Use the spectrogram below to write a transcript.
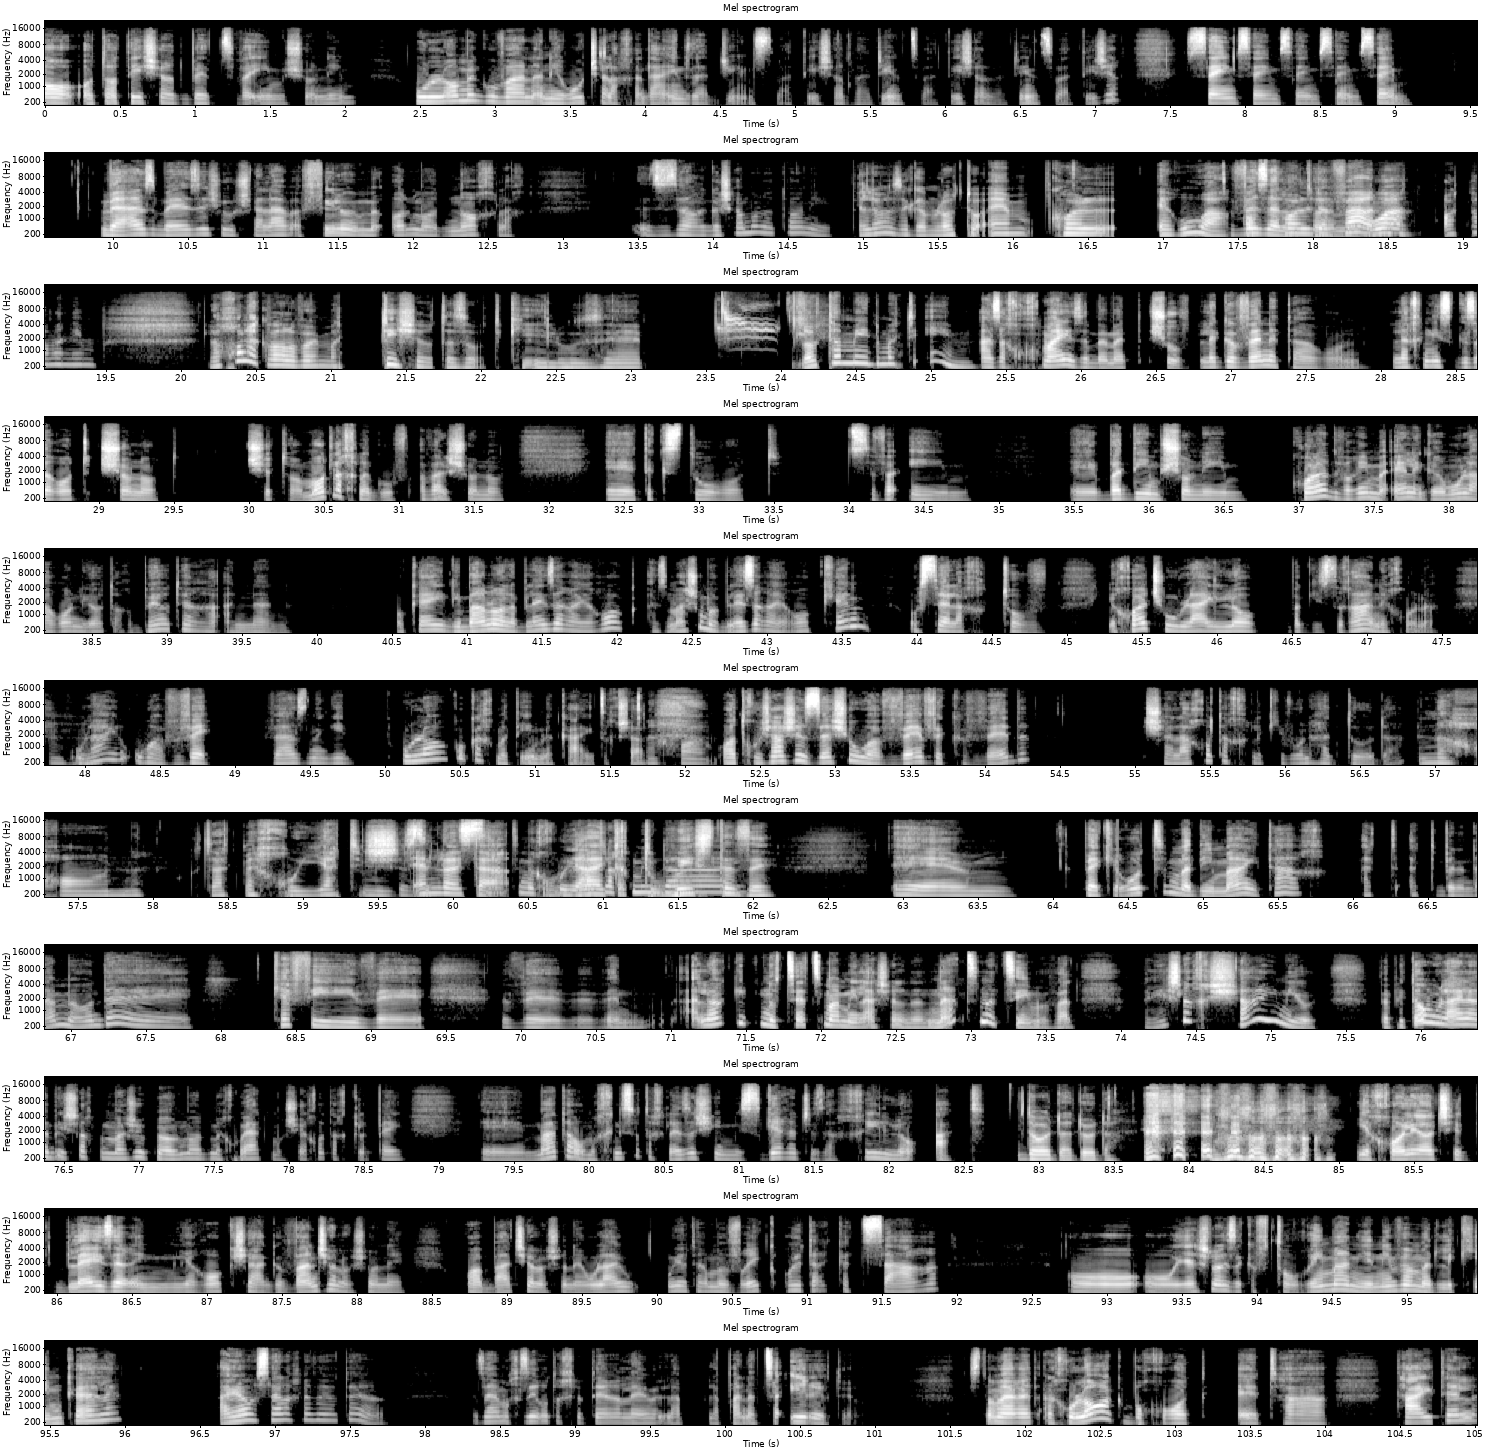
או אותו טישרט בצבעים שונים, הוא לא מגוון, הנראות שלך עדיין זה הג'ינס והטישרט והג'ינס והטישרט והג'ינס והטישרט, סיים, סיים, סיים, סיים, סיים. ואז באיזשהו שלב, אפילו אם מאוד מאוד נוח לך, זו הרגשה מונוטונית. לא, זה גם לא תואם כל אירוע, או לא כל תואם דבר. אירוע. לא, עוד פעם אני לא יכולה כבר לבוא עם הטישרט הזאת, כאילו זה לא תמיד מתאים. אז החוכמה היא זה באמת, שוב, לגוון את הארון, להכניס גזרות שונות, שתואמות לך לגוף, אבל שונות. אה, טקסטורות, צבעים, אה, בדים שונים, כל הדברים האלה גרמו לארון להיות הרבה יותר רענן. אוקיי? דיברנו על הבלייזר הירוק, אז משהו בבלייזר הירוק כן עושה לך טוב. יכול להיות שאולי לא בגזרה הנכונה, אולי הוא עבה, ואז נגיד, הוא לא כל כך מתאים לקיץ עכשיו. נכון. או התחושה שזה שהוא עבה וכבד, שלח אותך לכיוון הדודה. נכון. קצת מחויית, מ- שזה אין לו את ה... קצת מחויית אולי את לך הטוויסט מדי. הזה. אמ, בהיכרות מדהימה איתך, את, את בן אדם מאוד אה, כיפי. ואני לא אגיד נוצץ מהמילה של נצנצים, אבל, אבל יש לך שייניות. ופתאום אולי להלביש לך במשהו מאוד מאוד מחויית, מושך אותך כלפי אה, מטה, או מכניס אותך לאיזושהי מסגרת שזה הכי לא את. דודה, דודה. יכול להיות שבלייזר עם ירוק שהגוון שלו שונה, או הבת שלו שונה, אולי הוא, הוא יותר מבריק, או יותר קצר, או, או יש לו איזה כפתורים מעניינים ומדליקים כאלה, היה עושה לך את זה יותר. זה היה מחזיר אותך יותר לפן הצעיר יותר. זאת אומרת, אנחנו לא רק בוחרות את ה title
